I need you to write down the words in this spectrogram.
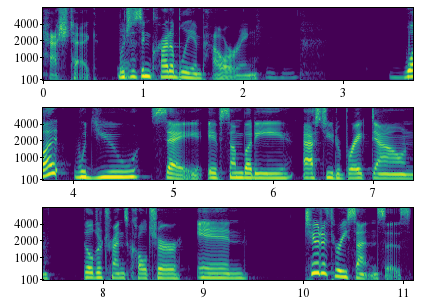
hashtag, which is incredibly empowering. Mm-hmm. What would you say if somebody asked you to break down Builder Trends culture in two to three sentences?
